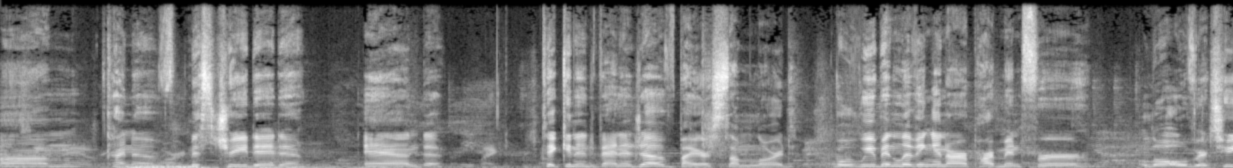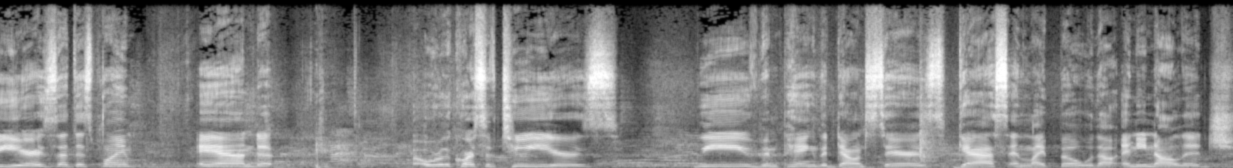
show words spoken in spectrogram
um, kind of mistreated and taken advantage of by our slumlord. Well, we've been living in our apartment for a little over two years at this point, and over the course of two years, we've been paying the downstairs gas and light bill without any knowledge.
